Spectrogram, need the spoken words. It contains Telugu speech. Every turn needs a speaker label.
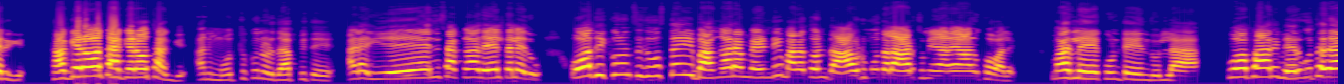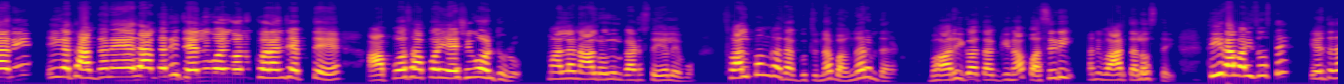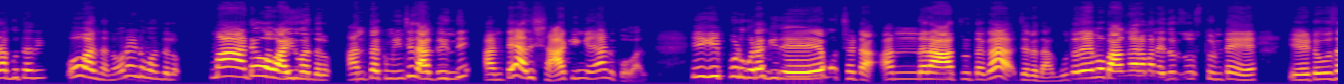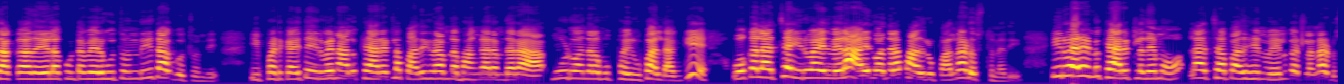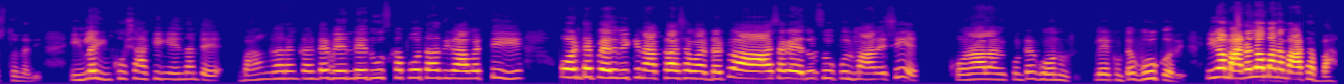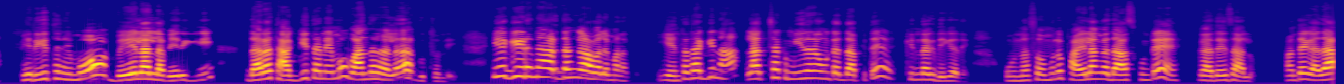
Speaker 1: పెరిగి తగ్గరో తగ్గరో తగ్గే అని మొత్తుకున్నాడు తప్పితే అక్కడ ఏది చక్కగా తేల్తలేదు. ఓ దిక్కు నుంచి చూస్తే ఈ బంగారం వెండి మనతో దావుడు మూతలు ఆడుతున్నాయని అనుకోవాలి. మరి లేకుంటే ఎందుల్లా ఓ పారి పెరుగుతుందని ఇక తగ్గనే తగ్గది జల్లి పోయి కొనుక్కోరని చెప్తే అప్పో సప్పో వేసి కొంటురు మళ్ళా నాలుగు రోజులు గడిస్తేయలేము స్వల్పంగా తగ్గుతున్న బంగారం ధరలు భారీగా తగ్గిన పసిడి అని వార్తలు వస్తాయి. తీరా వయసు వస్తే ఎంత తగ్గుతుంది? ఓ వందనో రెండు వందలు. మా అంటే ఓ ఐదు వందలు. అంతకు మించి తగ్గింది. అంటే అది షాకింగే అనుకోవాలి. ఇక ఇప్పుడు కూడా ఇదే ముచ్చట. అందరు ఆతృతగా జర తగ్గుతుందేమో బంగారం అని ఎదురు చూస్తుంటే ఎటు చక్క తేలకుండా పెరుగుతుంది తగ్గుతుంది. ఇప్పటికైతే ఇరవై నాలుగు క్యారెట్ల పది గ్రాముల బంగారం ధర మూడు వందల ముప్పై రూపాయలు తగ్గి ఒక లక్ష ఇరవై ఐదు వేల ఐదు వందల పది రూపాయలు నడుస్తున్నది. ఇరవై రెండు క్యారెట్లదేమో లక్ష పదిహేను వేలు గట్ల నడుస్తున్నది. ఇందులో ఇంకో షాకింగ్ ఏంటంటే బంగారం కంటే వెండే దూసుకపోతుంది కాబట్టి ఒంట పెదవికి ఆకాశ పడ్డట్టు ఆ ఆశగా ఎదురు చూపులు మానేసి కొనాలనుకుంటే గోనూరి లేకుంటే ఊకొరి ఇక మనలో మన మాటబ్బా పెరిగితేనేమో వేలల్లో పెరిగి ధర తగ్గితేనేమో వందలలో తగ్గుతుంది. ఇక గీడనే అర్థం కావాలి మనకు. ఎంత తగ్గినా లచ్చకు మీదనే ఉంటుంది తప్పితే కిందకి దిగది. ఉన్న సొమ్ములు పైలంగా దాచుకుంటే గదే చాలు. అంతే కదా?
